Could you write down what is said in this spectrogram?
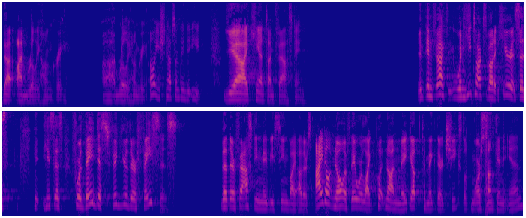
that I'm really hungry. Oh, I'm really hungry. Oh, you should have something to eat. Yeah, I can't. I'm fasting. In, in fact, when he talks about it here, it says, he, he says, For they disfigure their faces that their fasting may be seen by others. I don't know if they were like putting on makeup to make their cheeks look more sunken in,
